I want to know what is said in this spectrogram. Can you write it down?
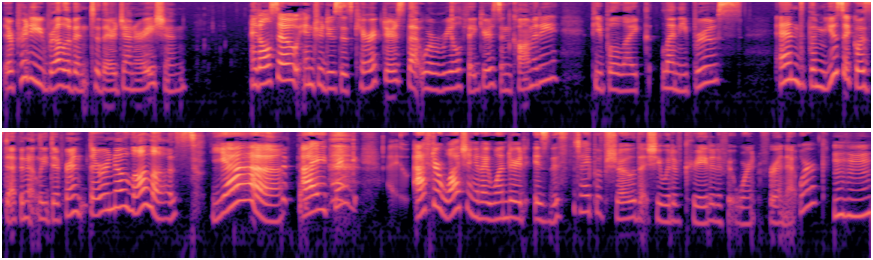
they're pretty relevant to their generation. It also introduces characters that were real figures in comedy, people like Lenny Bruce. And the music was definitely different. There were no lalas. Yeah. I think after watching it, I wondered is this the type of show that she would have created if it weren't for a network? Mm-hmm.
